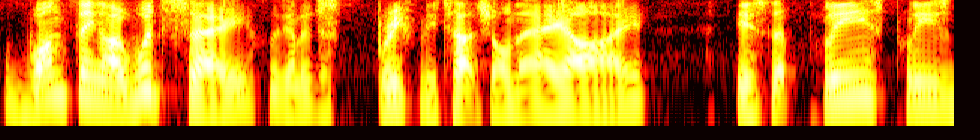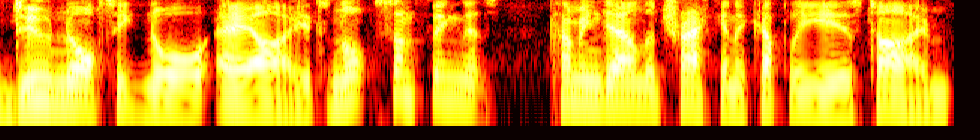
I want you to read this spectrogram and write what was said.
One thing I would say, we're going to just briefly touch on AI, is that please, please do not ignore AI. It's not something that's coming down the track in a couple of years' time.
